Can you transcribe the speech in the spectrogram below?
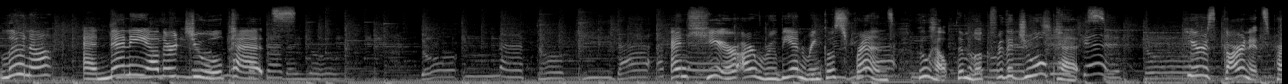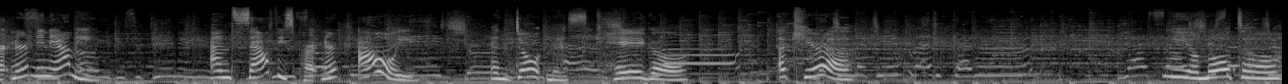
Luna, and many other jewel pets. And here are Ruby and Rinko's friends who help them look for the jewel pets. Here's Garnet's partner, Minami. And Sapphie's partner, Aoi. And don't miss Keigo, Akira, Miyamoto,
